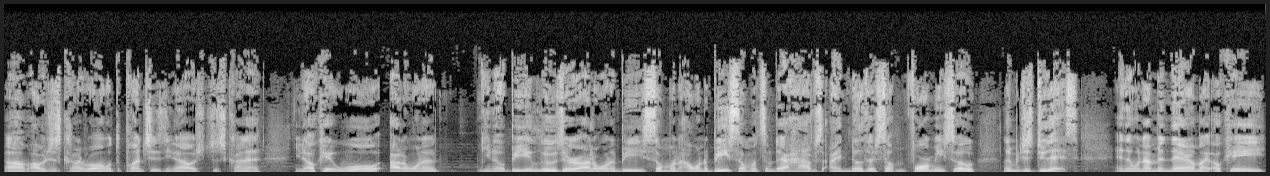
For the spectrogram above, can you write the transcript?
um, I was just kind of rolling with the punches. You know, I was just kind of, you know, okay, well, I don't want to, you know, be a loser. I don't want to be someone. I want to be someone someday. I have, I know there's something for me. So let me just do this. And then when I'm in there, I'm like, okay,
